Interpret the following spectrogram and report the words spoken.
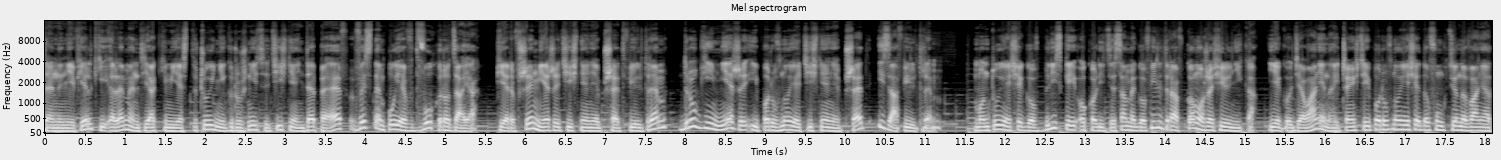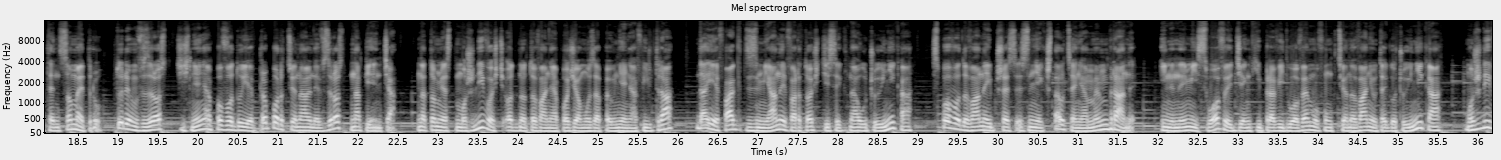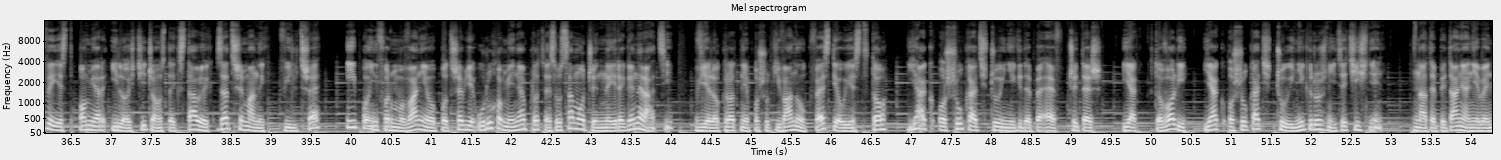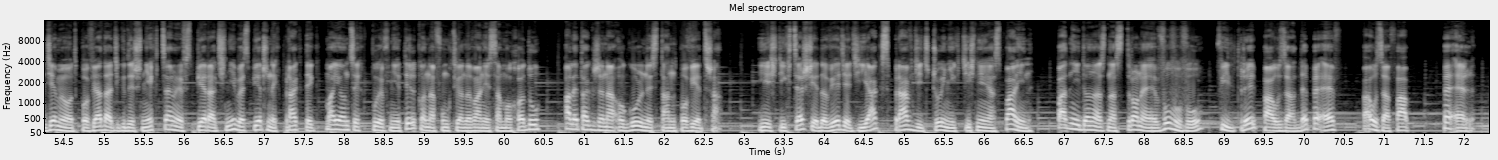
Ten niewielki element, jakim jest czujnik różnicy ciśnień DPF, występuje w dwóch rodzajach. Pierwszy mierzy ciśnienie przed filtrem, drugi mierzy i porównuje ciśnienie przed i za filtrem. Montuje się go w bliskiej okolicy samego filtra w komorze silnika. Jego działanie najczęściej porównuje się do funkcjonowania tensometru, którym wzrost ciśnienia powoduje proporcjonalny wzrost napięcia. Natomiast możliwość odnotowania poziomu zapełnienia filtra daje fakt zmiany wartości sygnału czujnika spowodowanej przez zniekształcenia membrany. Innymi słowy, dzięki prawidłowemu funkcjonowaniu tego czujnika możliwy jest pomiar ilości cząstek stałych zatrzymanych w filtrze i poinformowanie o potrzebie uruchomienia procesu samoczynnej regeneracji. Wielokrotnie poszukiwaną kwestią jest to, jak oszukać czujnik DPF, czy też, jak kto woli, jak oszukać czujnik różnicy ciśnień. Na te pytania nie będziemy odpowiadać, gdyż nie chcemy wspierać niebezpiecznych praktyk mających wpływ nie tylko na funkcjonowanie samochodu, ale także na ogólny stan powietrza. Jeśli chcesz się dowiedzieć, jak sprawdzić czujnik ciśnienia spalin, wpadnij do nas na stronę www.filtry.pauza.dpf.pauzafab.pl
